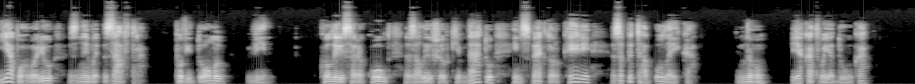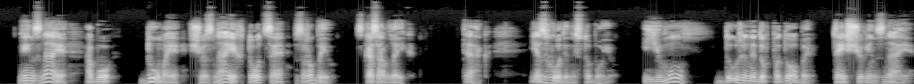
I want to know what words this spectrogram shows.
Я поговорю з ними завтра, повідомив він. Коли Сараколд залишив кімнату, інспектор Керрі запитав у Лейка: Ну, яка твоя думка? Він знає або думає, що знає, хто це зробив, сказав Лейк. Так, я згоден із тобою. І йому дуже не до вподоби те, що він знає.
